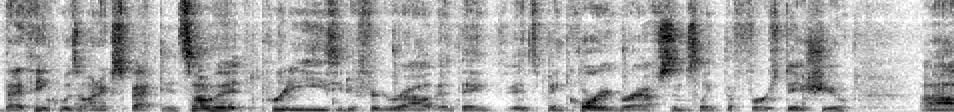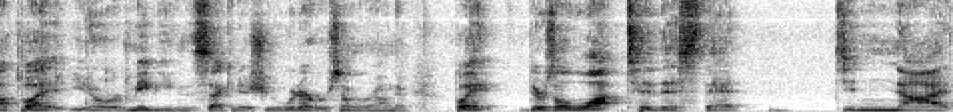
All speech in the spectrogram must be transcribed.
that I think was unexpected. Some of it pretty easy to figure out that they it's been choreographed since like the first issue. Uh, but you know, or maybe even the second issue, whatever, somewhere around there. But there's a lot to this that did not,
